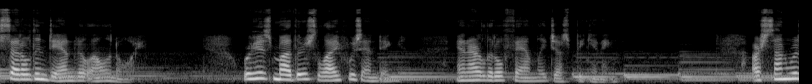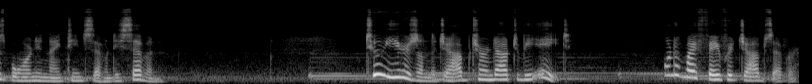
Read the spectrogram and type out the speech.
and settled in Danville, Illinois, where his mother's life was ending and our little family just beginning. Our son was born in 1977. Two years on the job turned out to be eight. One of my favorite jobs ever.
